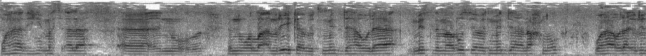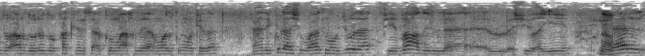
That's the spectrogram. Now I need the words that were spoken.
وهذه مسألة آه إنه إنه والله أمريكا بتمد هؤلاء مثل ما روسيا بتمدنا نحن وهؤلاء يريدوا أرض يريدوا قتل نساءكم وأخذ أموالكم وكذا فهذه كلها شبهات موجودة في بعض الشيوعيين نعم. بل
